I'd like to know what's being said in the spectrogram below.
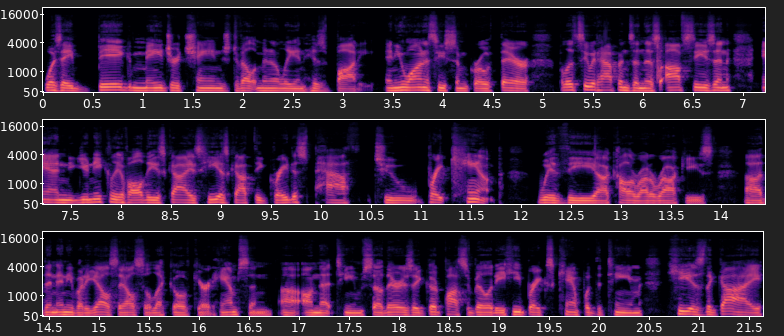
was a big major change developmentally in his body. And you want to see some growth there. But let's see what happens in this offseason. And uniquely of all these guys, he has got the greatest path to break camp with the uh, Colorado Rockies uh, than anybody else. They also let go of Garrett Hampson uh, on that team. So there is a good possibility he breaks camp with the team. He is the guy,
